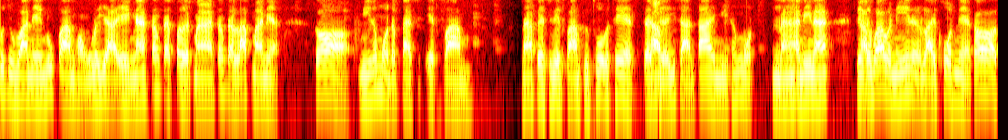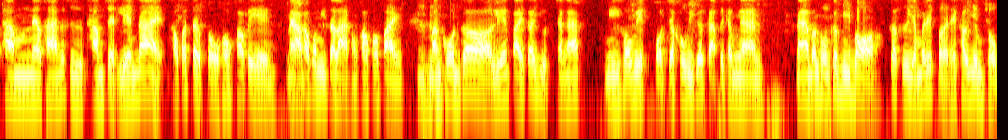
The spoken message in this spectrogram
ปัจจุบันเองลูกฟาร์มของระยาเองนะตั้งแต่เปิดมาตั้งแต่รับมาเนี่ยก็มีทั้งหมด 81 ฟาร์มนะ81ฟาร์มคือทั่วประเทศจะครับเหนืออีสานใต้มีทั้งหมดอือฮึนะอันนี้นะเพียงแต่ว่าวันนี้เนี่ยหลายคนเนี่ยก็ทำแนวทางก็คือทำเสร็จเลี้ยงได้ เขาก็เติบโตเขาเข้าไปเองนะเขาก็มีตลาดของเขาเข้าไปอือหือบางคนก็เลี้ยงไปก็หยุดชะงัก มีโควิดปลดจากโควิดก็กลับไปทำงานนะบางคนก็มีบ่อก็คือยังไม่ได้เปิดให้เข้าเยี่ยมชม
